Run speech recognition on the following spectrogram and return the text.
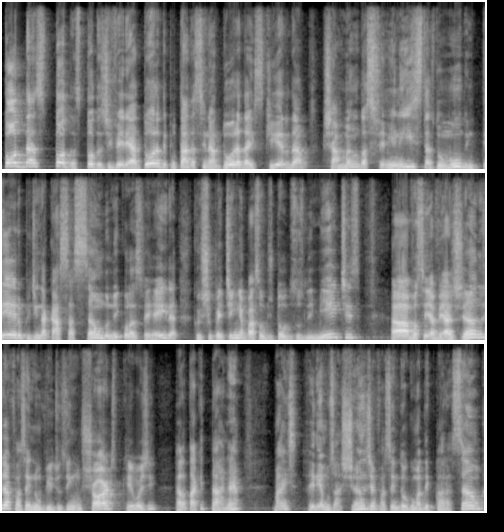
Todas, todas, todas, de vereadora, deputada, senadora da esquerda, chamando as feministas do mundo inteiro, pedindo a cassação do Nicolas Ferreira, que o Chupetinha passou de todos os limites. Ah, você ia viajando já, fazendo um videozinho, um short, porque hoje ela tá que tá, né? Mas veríamos a Janja fazendo alguma declaração,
